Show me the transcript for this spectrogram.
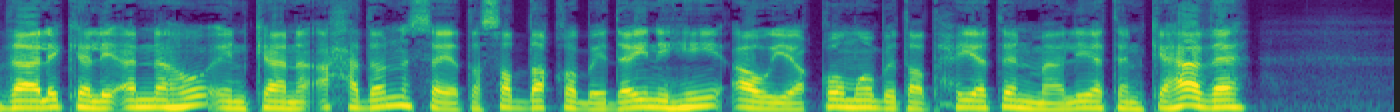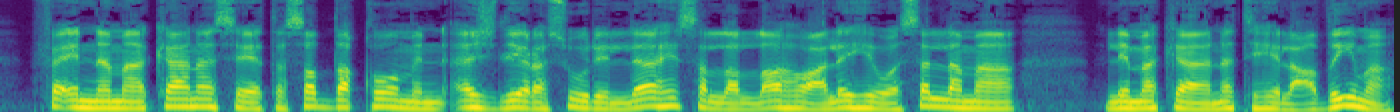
ذلك لأنه إن كان أحد سيتصدق بدينه أو يقوم بتضحية مالية كهذه فإنما كان سيتصدق من أجل رسول الله صلى الله عليه وسلم لمكانته العظيمة.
